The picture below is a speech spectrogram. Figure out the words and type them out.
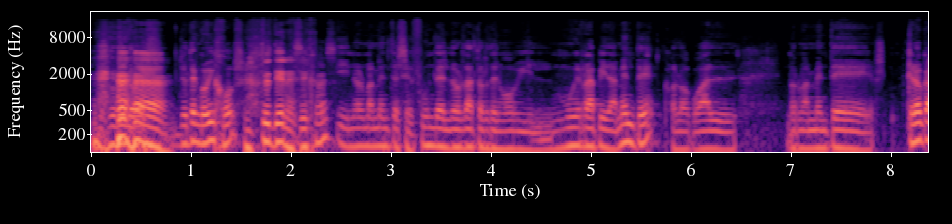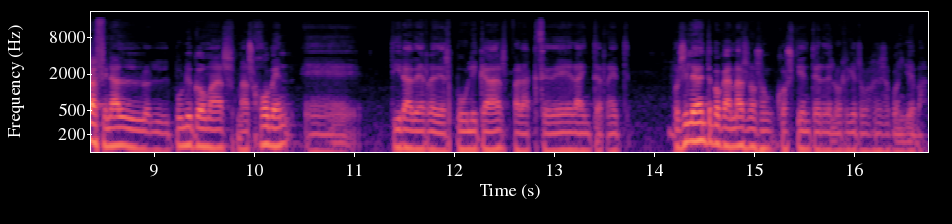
yo tengo hijos ¿Tú tienes hijas? y normalmente se funden los datos del móvil muy rápidamente, con lo cual normalmente creo que al final el público más, más joven eh, tira de redes públicas para acceder a Internet. Posiblemente porque además no son conscientes de los riesgos que eso conlleva.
